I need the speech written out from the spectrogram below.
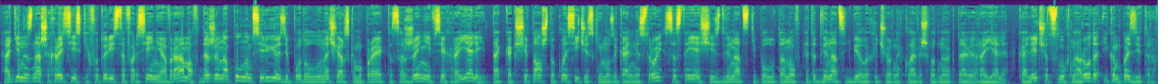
Один из наших российских футуристов Арсений Авраамов даже на полном серьезе подал луначарскому проекту сожжение всех роялей, так как считал, что классический музыкальный строй, состоящий из 12 полутонов, это 12 белых и черных клавиш в одной октаве рояля, калечит слух народа и композиторов.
